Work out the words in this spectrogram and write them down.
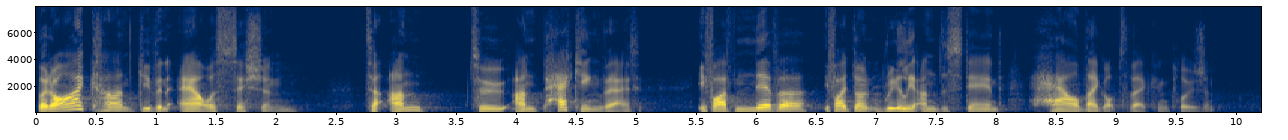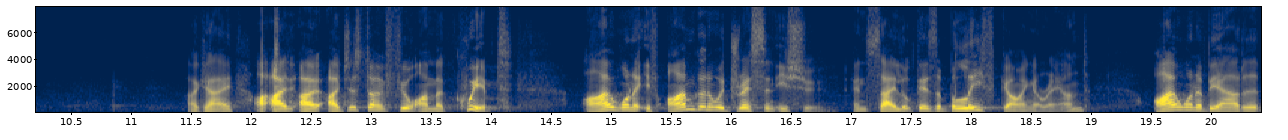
But I can't give an hour session to un, to unpacking that if I've never, if I don't really understand how they got to that conclusion. Okay? I, I, I just don't feel I'm equipped. I want to, if I'm going to address an issue and say, look, there's a belief going around, I want to be able to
